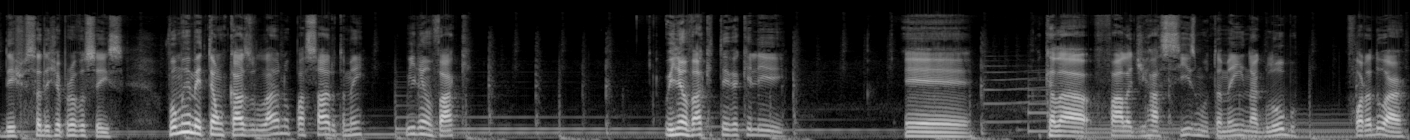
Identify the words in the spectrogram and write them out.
Deixa essa deixa para vocês. Vamos remeter a um caso lá no passado também, William Vac. William Vac teve aquele é, aquela fala de racismo também na Globo fora do ar,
